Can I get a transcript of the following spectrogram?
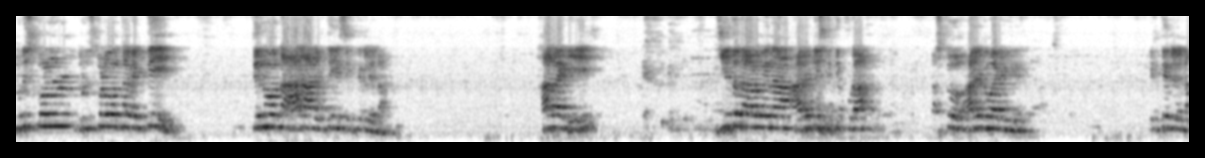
ದುಡಿಸ್ಕೊಳ್ಳ ದುಡಿಸ್ಕೊಳ್ಳುವಂಥ ವ್ಯಕ್ತಿ ತಿನ್ನುವಂಥ ಆಹಾರ ಆ ವ್ಯಕ್ತಿಗೆ ಸಿಗ್ತಿರ್ಲಿಲ್ಲ. ಹಾಗಾಗಿ ಜೀತದಾಳುವಿನ ಆರೋಗ್ಯ ಸ್ಥಿತಿ ಕೂಡ ಅಷ್ಟು ಆರೋಗ್ಯವಾಗಿ ಇರ್ತಿರ್ಲಿಲ್ಲ.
